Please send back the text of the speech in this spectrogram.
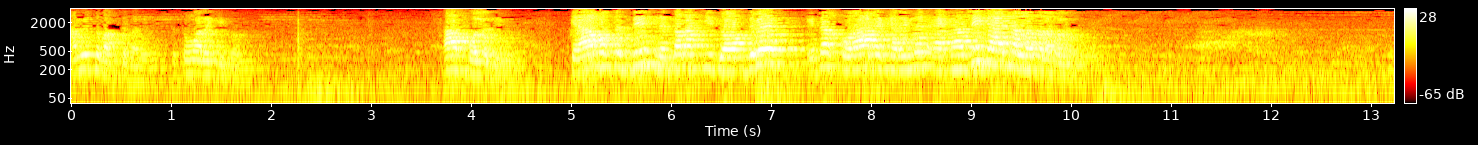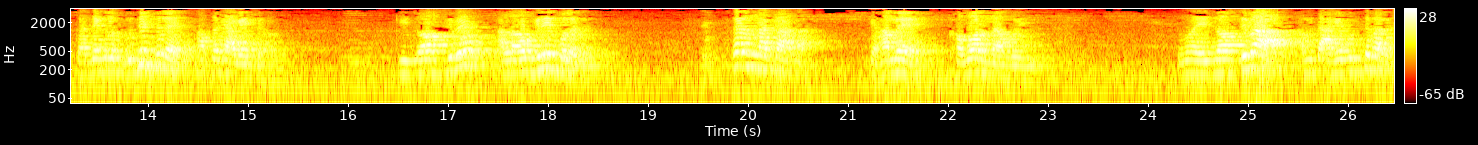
আমিও তো বাঁচতে পারিনি তোমারে কি করব? সাপ বলে দিবে। কেয়ামতের দিন নেতারা কি জবাব দেবে? এটা কোরআন কারিমের একাধিক আয়তা আল্লাহ তালা বলে যেগুলো বুঝেছিলে, আপনাকে আগাইতে হবে। কি জবাব দিবে? আল্লাহ অগ্রিম বলে দেবে। ফের না কানা যে হামে খবর না হই তোমরা এই জবাব দিবা, আমি তো আগে বুঝতে পারি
